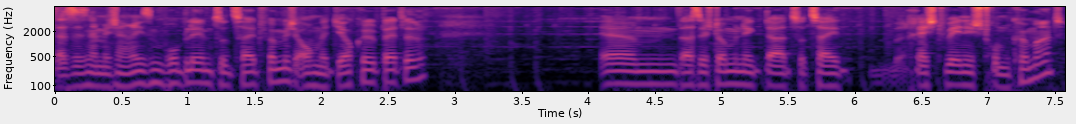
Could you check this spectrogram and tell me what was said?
Das ist nämlich ein Riesenproblem zurzeit für mich, auch mit Jockel Battle ähm, dass sich Dominik da zurzeit recht wenig drum kümmert.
